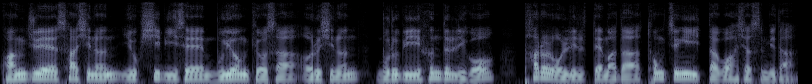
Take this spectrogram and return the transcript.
광주에 사시는 62세 무용교사 어르신은 무릎이 흔들리고 팔을 올릴 때마다 통증이 있다고 하셨습니다.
